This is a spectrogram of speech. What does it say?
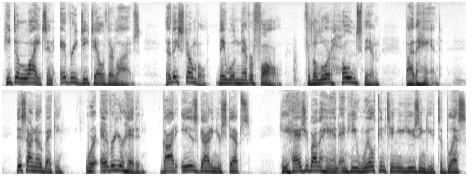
He delights in every detail of their lives. Though they stumble, they will never fall, for the Lord holds them by the hand. This I know, Becci. Wherever you're headed, God is guiding your steps. He has you by the hand, and He will continue using you to bless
